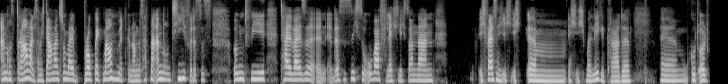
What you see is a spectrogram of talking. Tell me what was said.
anderes Drama. Das habe ich damals schon bei Brokeback Mountain mitgenommen. Das hat eine andere Tiefe. Das ist irgendwie teilweise, äh, das ist nicht so oberflächlich, sondern ich weiß nicht, ich, ich, ähm, ich, ich überlege gerade, ähm, Good Old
